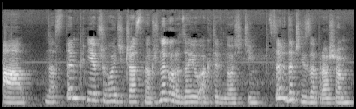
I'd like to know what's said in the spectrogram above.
a następnie przychodzi czas na różnego rodzaju aktywności. Serdecznie zapraszam.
